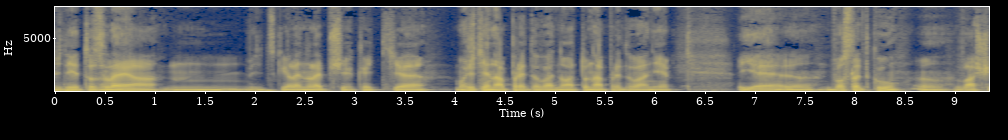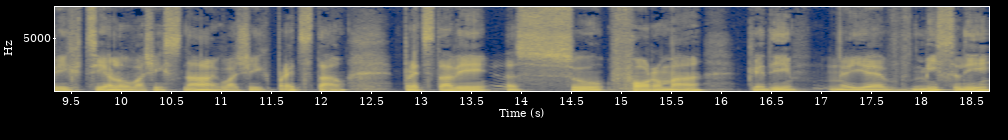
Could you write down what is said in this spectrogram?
vždy je to zlé a mm, vždycky len lepšie, keď e, môžete napredovať. No a to napredovanie je v dôsledku vašich cieľov, vašich snách, vašich predstav, Predstavy sú forma, kedy je v mysli e,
